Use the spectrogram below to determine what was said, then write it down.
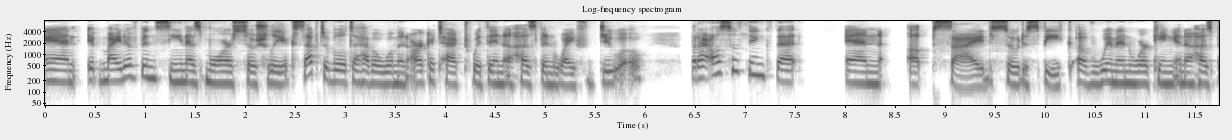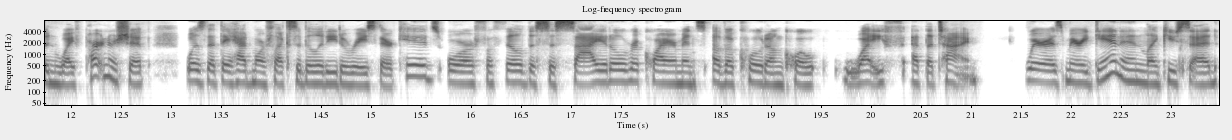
And it might have been seen as more socially acceptable to have a woman architect within a husband wife duo. But I also think that an upside, so to speak, of women working in a husband wife partnership was that they had more flexibility to raise their kids or fulfill the societal requirements of a quote unquote wife at the time. Whereas Mary Gannon, like you said,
